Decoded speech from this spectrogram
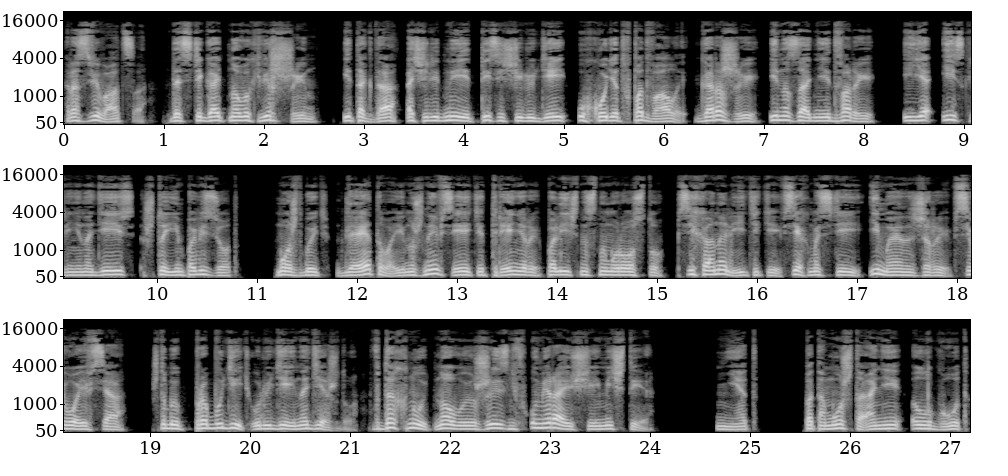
развиваться, достигать новых вершин, и тогда очередные тысячи людей уходят в подвалы, гаражи и на задние дворы. И я искренне надеюсь, что им повезет. Может быть, для этого и нужны все эти тренеры по личностному росту, психоаналитики всех мастей и менеджеры всего и вся, чтобы пробудить у людей надежду, вдохнуть новую жизнь в умирающие мечты. Нет, потому что они лгут.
